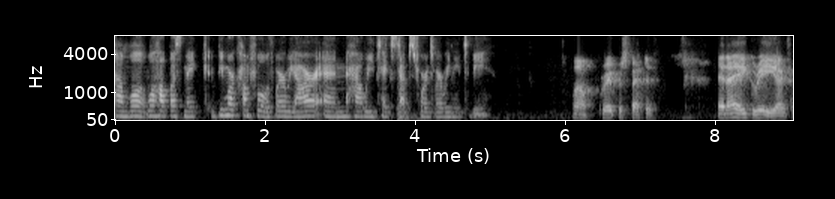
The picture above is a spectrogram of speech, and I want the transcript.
Um, will, will help us make be more comfortable with where we are and how we take steps towards where we need to be. Well, great perspective. And I agree. I've,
